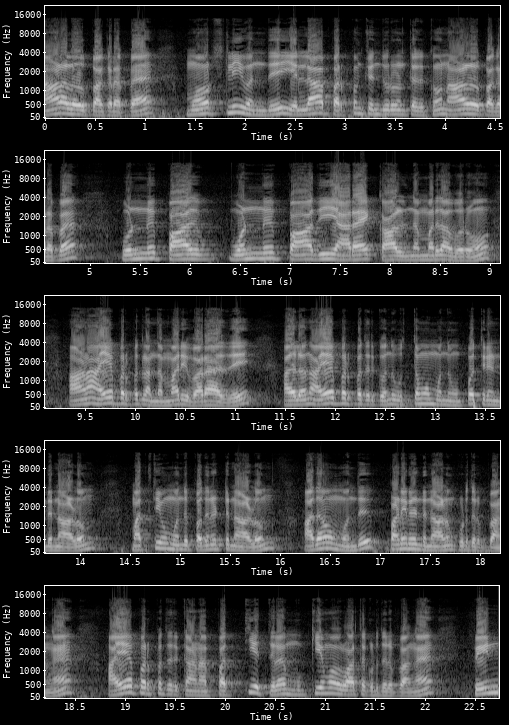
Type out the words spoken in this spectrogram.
நாளளவு பார்க்குறப்ப மோஸ்ட்லி வந்து எல்லா பற்பம் செந்துருன்றதுக்கும் நாளளவு பார்க்குறப்ப ஒன்று பா ஒன்று பாதி அரை கால் இந்த மாதிரி தான் வரும். ஆனால் அயப்பற்பத்தில் அந்த மாதிரி வராது. அதில் வந்து அயப்பற்பத்திற்கு வந்து உத்தமம் வந்து முப்பத்தி ரெண்டு நாளும் மத்தியமம் வந்து பதினெட்டு நாளும் அதமம் வந்து பன்னிரெண்டு நாளும் கொடுத்துருப்பாங்க. அயப்பற்பத்திற்கான பத்தியத்தில் முக்கியமாக ஒரு வார்த்தை கொடுத்துருப்பாங்க. பெண்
